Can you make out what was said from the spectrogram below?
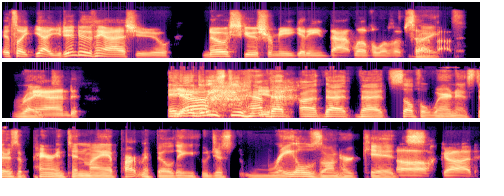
It's like, yeah, you didn't do the thing I asked you to do. No excuse for me getting that level of upset right. about it. Right. And and yeah, at least you have yeah. that uh, that that self awareness. There's a parent in my apartment building who just rails on her kids. Oh God!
